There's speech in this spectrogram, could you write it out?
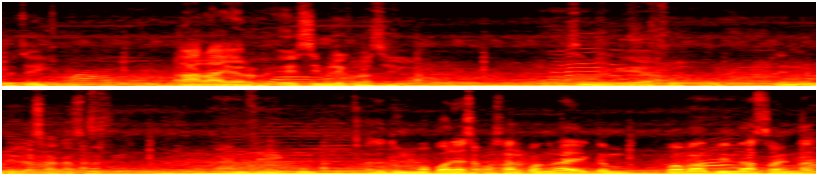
यो चाहिँ तारा एयर ए सिमरेक रहेछ यो सिमरेक एयरपोर्ट प्लेन उडिरहेछ आकाशमा। आज धुम्म परेको छ असार पन्ध्र एकदम बबाल बिन्दास छ होइन त।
